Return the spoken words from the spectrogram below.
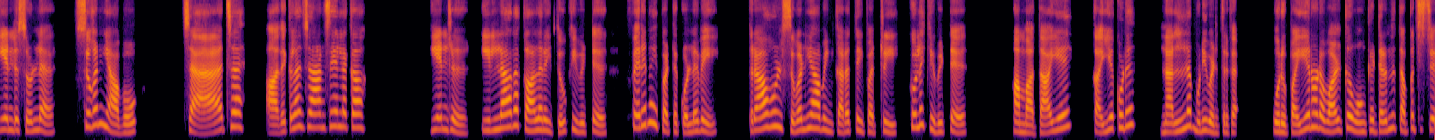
என்று சொல்ல சுகன்யாவோ சேச்ச அதுக்கெல்லாம் சான்ஸே இல்லக்கா என்று இல்லாத காலரை தூக்கிவிட்டு பெருமைப்பட்டுக் கொள்ளவே ராகுல் சுகன்யாவின் கரத்தை பற்றி குலுக்கிவிட்டு அம்மா தாயே கைய கொடு நல்ல முடிவெடுத்திருக்க. ஒரு பையனோட வாழ்க்கை உன்கிட்ட இருந்து தப்பிச்சிச்சு.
